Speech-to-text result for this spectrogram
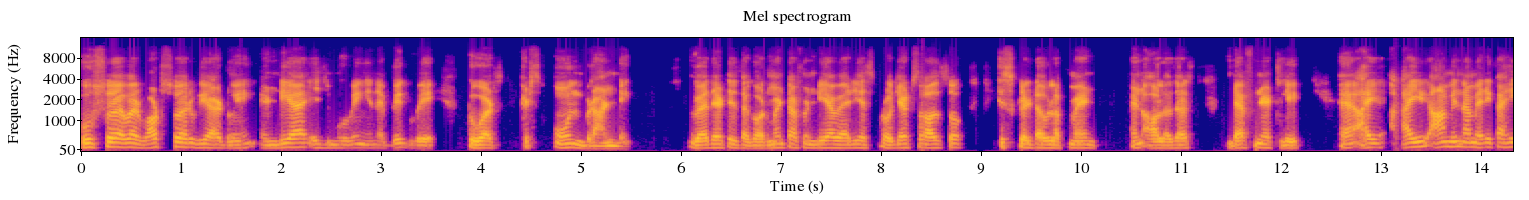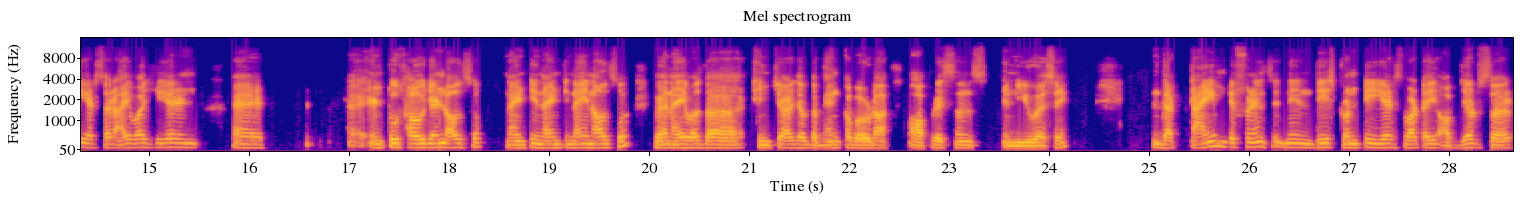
Whosoever, whatsoever we are doing, India is moving in a big way towards its own branding whether it is the government of India, various projects also, skill development and all others, definitely. Uh, I, I am in America here, sir. I was here in, uh, in 2000 also, 1999 also, when I was the, in charge of the Bank of Baroda operations in USA. The time difference in, in these 20 years, what I observed, sir,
